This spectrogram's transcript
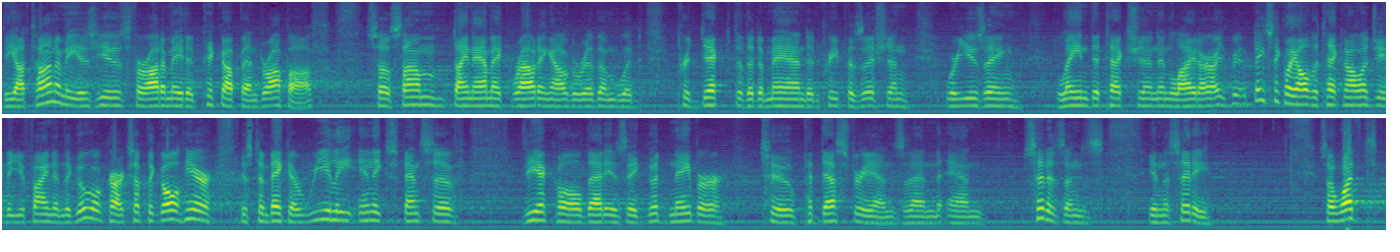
The autonomy is used for automated pickup and drop off. So some dynamic routing algorithm would predict the demand and preposition. We're using lane detection and LiDAR, basically all the technology that you find in the Google car, except the goal here is to make a really inexpensive vehicle that is a good neighbor to pedestrians and, and citizens in the city. So what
